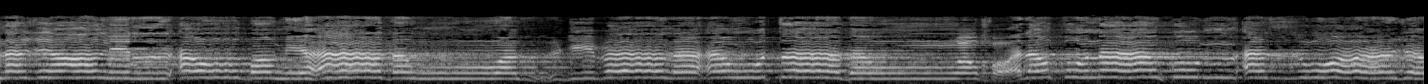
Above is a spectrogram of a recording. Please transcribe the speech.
نجعل الأرض مهادا والجبال أوتادا وخلقناكم أزواجا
